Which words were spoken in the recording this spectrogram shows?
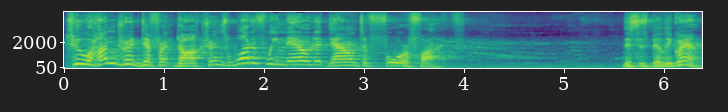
200 different doctrines, what if we narrowed it down to four or five? This is Billy Graham.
